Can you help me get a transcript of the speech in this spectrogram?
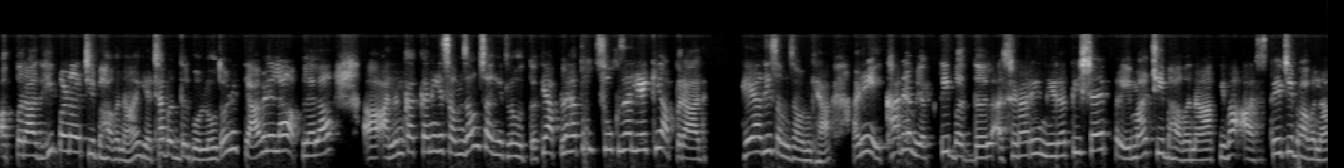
अपराधीपणाची भावना याच्याबद्दल बोललो होतो आणि त्यावेळेला आपल्याला आनंद काकांनी हे समजावून सांगितलं होतं की आपल्या हातून चूक झाली आहे की अपराध. हे आधी समजावून घ्या. आणि एखाद्या व्यक्तीबद्दल असणारी निरतिशय प्रेमाची भावना किंवा आस्थेची भावना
